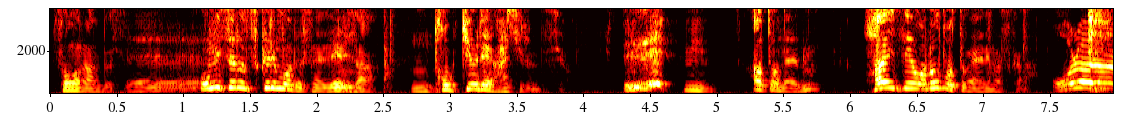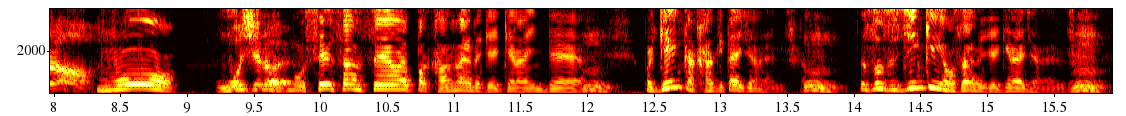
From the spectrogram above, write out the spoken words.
そうなんです、えお店の作りもですねデリーさん、うん。特急レーン走るんですよ、え？うん、あとねル配膳はロボットがやりますから。おららら。も面白い。うもう生産性をやっぱ考えなきゃいけないんで、うん。まあ、原価かけたいじゃないですか、うん。でそうすると人件費を抑えなきゃいけないじゃないですか、うん。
